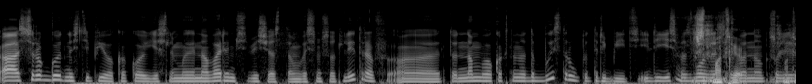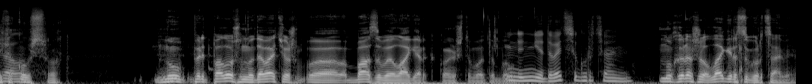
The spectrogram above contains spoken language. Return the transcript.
А срок годности пива какой? Если мы наварим себе сейчас там 800 литров, э, то нам его как-то надо быстро употребить? Или есть возможность, Смотря, чтобы оно смотри, полежало? какой сорт. Ну, предположим, ну давайте уж э, базовый лагерь какой-нибудь, чтобы это был. Не, не, давайте с огурцами. Ну хорошо, лагерь с огурцами.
